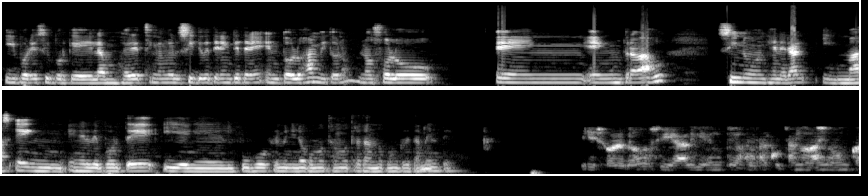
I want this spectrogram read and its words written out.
y por eso, y porque las mujeres tengan el sitio que tienen que tener en todos los ámbitos, ¿no? No solo en, en un trabajo, sino en general y más en, en, el deporte y en el fútbol femenino como estamos tratando concretamente. Y sobre todo si alguien que nos está escuchando no ha nunca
